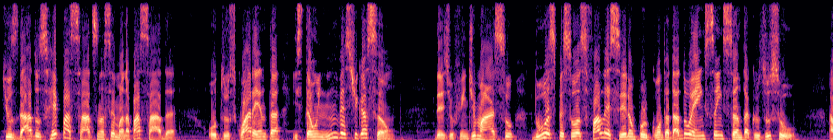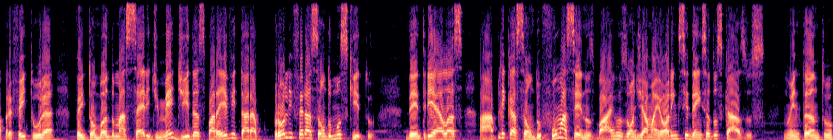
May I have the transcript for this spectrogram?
que os dados repassados na semana passada. Outros 40 estão em investigação. Desde o fim de março, duas pessoas faleceram por conta da doença em Santa Cruz do Sul. A prefeitura vem tomando uma série de medidas para evitar a proliferação do mosquito. Dentre elas, a aplicação do fumacê nos bairros onde há maior incidência dos casos. No entanto,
